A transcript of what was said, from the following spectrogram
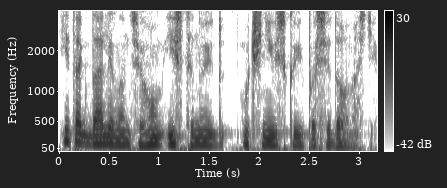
і так далі ланцюгом істинної учнівської послідовності.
